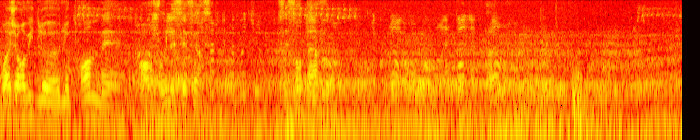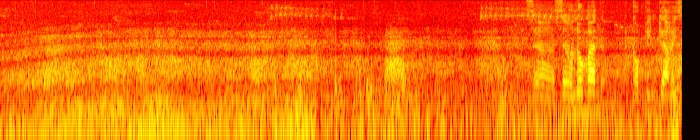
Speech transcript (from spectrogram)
Moi j'ai envie de le, prendre mais bon, faut le laisser faire. C'est son taf. La couleur, la taille, la couleur. C'est un, nomade, un camping-cariste.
